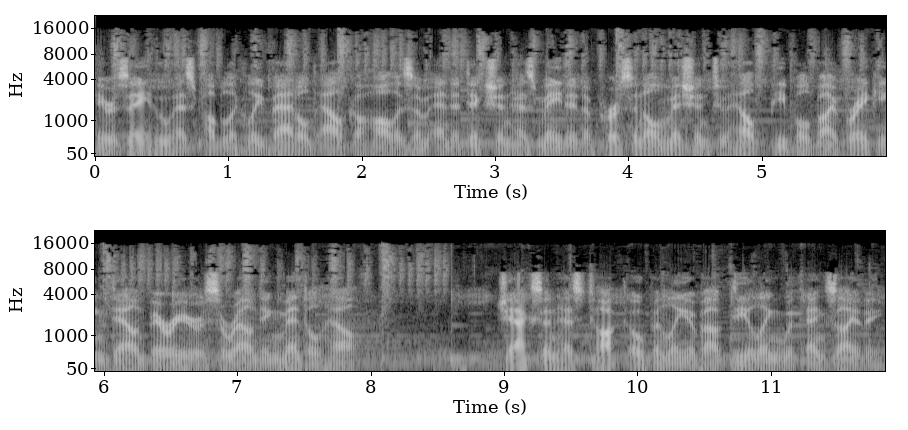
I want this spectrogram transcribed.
Irsay who has publicly battled alcoholism and addiction has made it a personal mission to help people by breaking down barriers surrounding mental health. Jackson has talked openly about dealing with anxiety.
